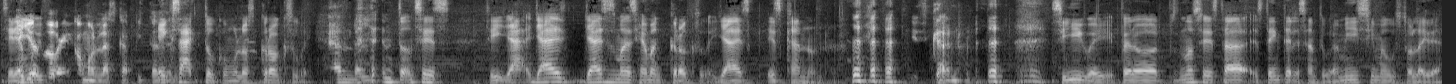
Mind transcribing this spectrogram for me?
sería Ellos muy... lo ven como las capitas. del- Exacto, como los crocs, güey. Ándale. Entonces, sí, ya, ya, ya esas madres se llaman crocs, güey. Ya es, es canon. Es canon. Sí, güey, pero pues no sé, está, está interesante, güey. A mí sí me gustó la idea.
